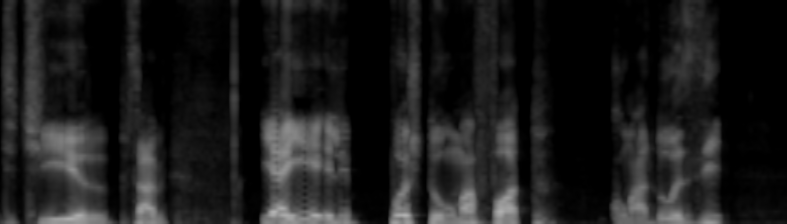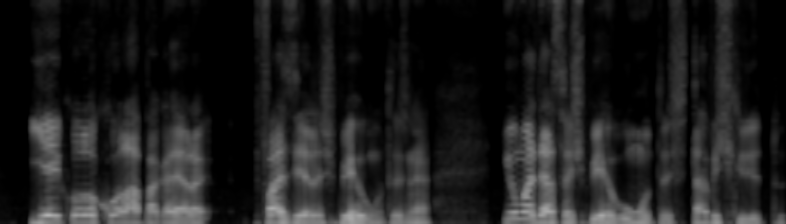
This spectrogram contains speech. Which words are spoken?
de tiro, sabe? E aí ele postou uma foto com uma 12 e aí colocou lá pra galera fazer as perguntas, né? E uma dessas perguntas estava escrito:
